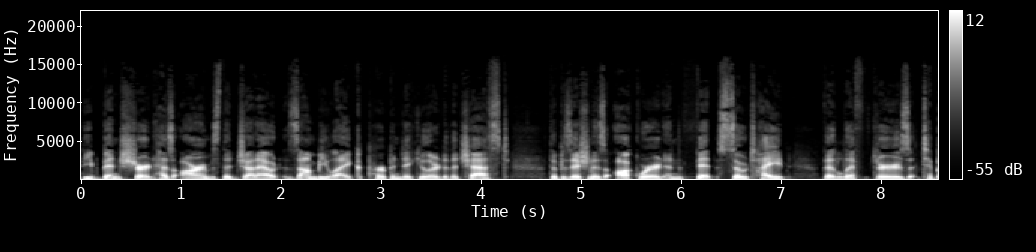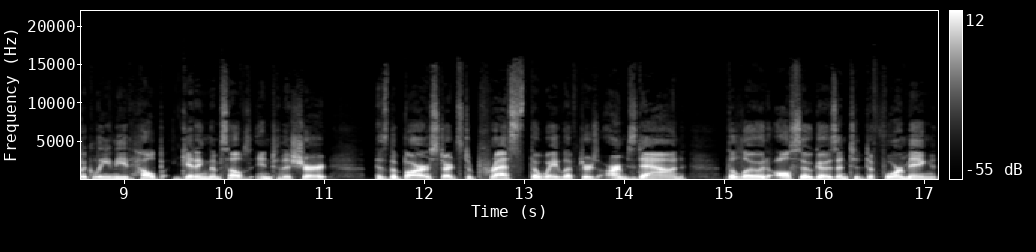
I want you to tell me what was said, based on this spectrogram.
the bench shirt has arms that jut out zombie like perpendicular to the chest. The position is awkward and fit so tight that lifters typically need help getting themselves into the shirt. As the bar starts to press the weightlifter's arms down, the load also goes into deforming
